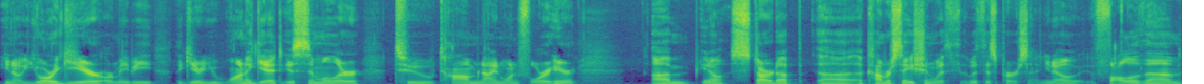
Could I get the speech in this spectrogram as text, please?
you know your gear or maybe the gear you want to get is similar to Tom 914 here, um, you know, start up uh, a conversation with with this person. You know, follow them,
